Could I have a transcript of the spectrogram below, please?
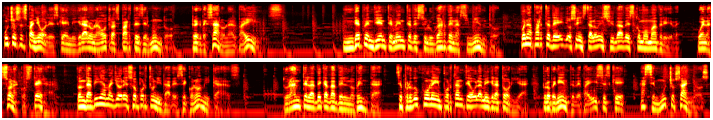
muchos españoles que emigraron a otras partes del mundo regresaron al país. Independientemente de su lugar de nacimiento, Buena parte de ellos se instaló en ciudades como Madrid o en la zona costera, donde había mayores oportunidades económicas. Durante la década del 90 se produjo una importante ola migratoria proveniente de países que, hace muchos años,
